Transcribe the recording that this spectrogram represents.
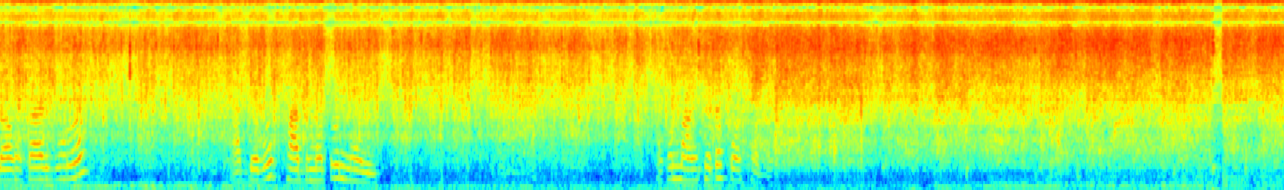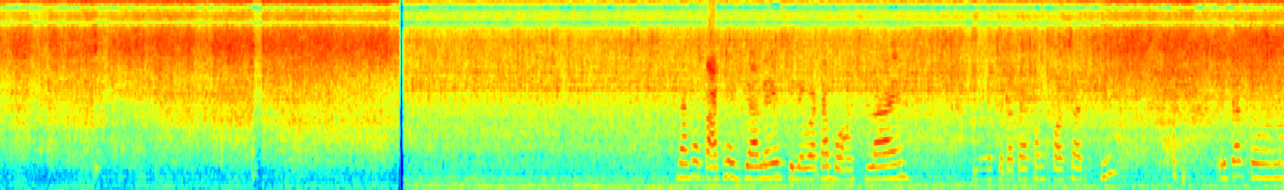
লঙ্কার গুঁড়ো। আর দেবো স্বাদ মতো নুন। এখন মাংসটা কষাবো। দেখো কাঠের জালে সিলেবাটা মশলায় মাংসটাকে এখন কষাচ্ছি। এটা কোনো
